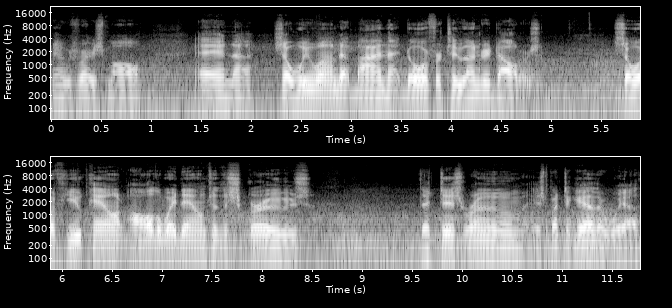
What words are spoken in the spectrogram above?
it was very small. And uh, so we wound up buying that door for two hundred dollars. So if you count all the way down to the screws that this room is put together with,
